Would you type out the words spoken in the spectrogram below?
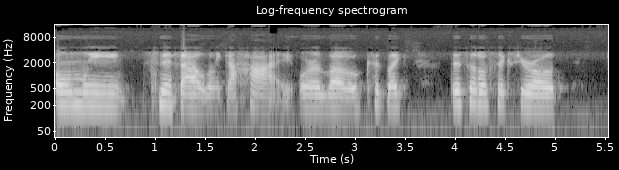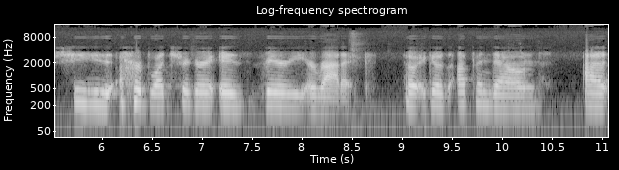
only sniff out like a high or a low. Cause like this little six year old, she, her blood sugar is very erratic. So it goes up and down at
